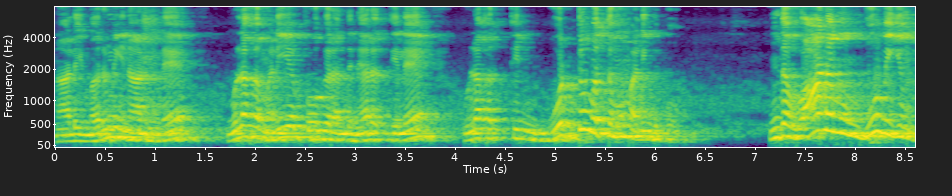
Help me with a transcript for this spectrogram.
நாளை மறுமை நாளிலே உலகம் அழிய போகிற அந்த நேரத்திலே உலகத்தின் ஒட்டுமொத்தமும் அழிந்து போகும். இந்த வானமும் பூமியும்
